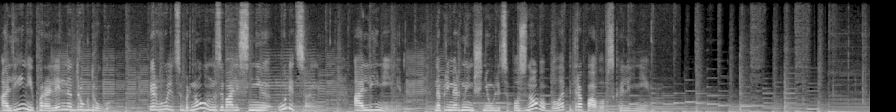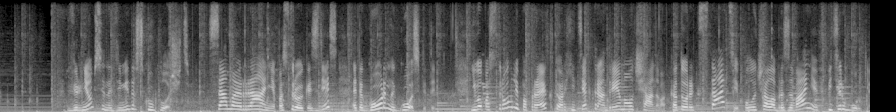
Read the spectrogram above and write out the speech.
а линии параллельны друг другу. Первые улицы Барнаула назывались не улицами, а линиями. Например, нынешняя улица Ползнова была Петропавловской линией. Вернемся на Демидовскую площадь. Самая ранняя постройка здесь – это горный госпиталь. Его построили по проекту архитектора Андрея Молчанова, который, кстати, получал образование в Петербурге.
